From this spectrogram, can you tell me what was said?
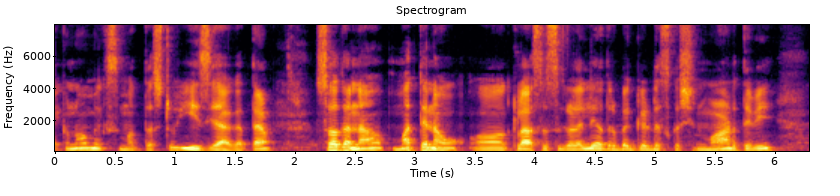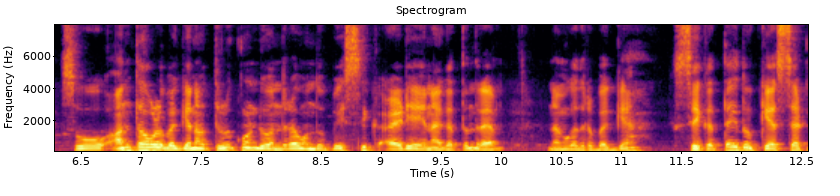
ಎಕನಾಮಿಕ್ಸ್ ಮತ್ತಷ್ಟು ಈಸಿ ಆಗುತ್ತೆ. ಸೊ ಅದನ್ನು ಮತ್ತೆ ನಾವು ಕ್ಲಾಸಸ್ಗಳಲ್ಲಿ ಅದ್ರ ಬಗ್ಗೆ ಡಿಸ್ಕಷನ್ ಮಾಡ್ತೀವಿ. ಸೊ ಅಂಥವುಗಳ ಬಗ್ಗೆ ನಾವು ತಿಳ್ಕೊಂಡು ಅಂದರೆ ಒಂದು ಬೇಸಿಕ್ ಐಡಿಯಾ ಏನಾಗುತ್ತೆ ಅಂದ್ರೆ ನಮಗೆ ಅದ್ರ ಬಗ್ಗೆ ಸಿಗುತ್ತೆ. ಇದು ಕೆ ಎಸ್ ಎಟ್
